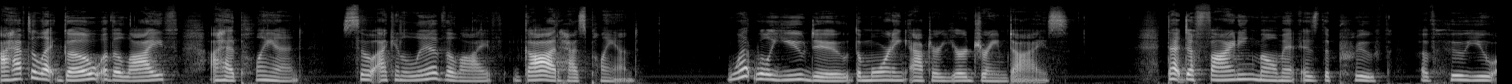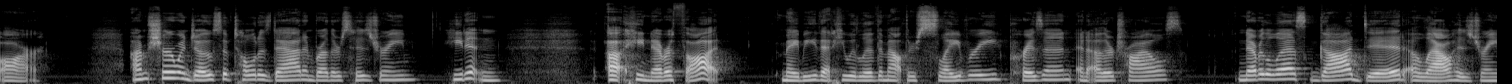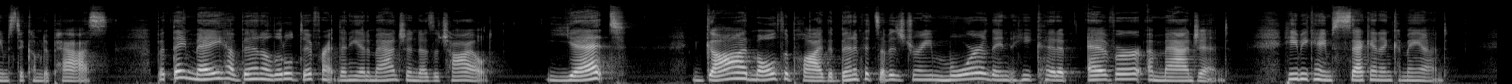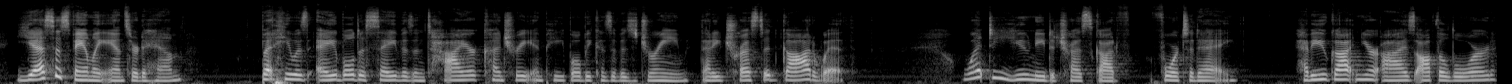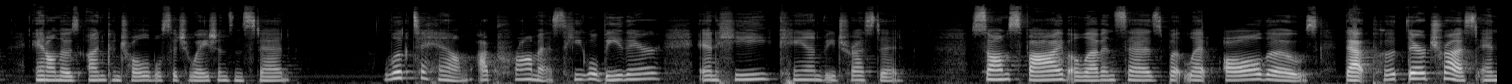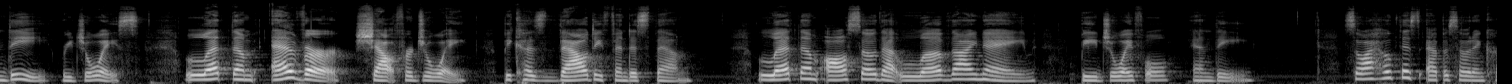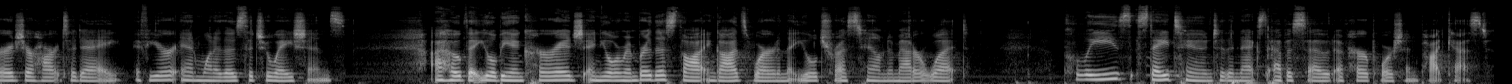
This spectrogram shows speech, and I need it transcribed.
I have to let go of the life I had planned so I can live the life God has planned. What will you do the morning after your dream dies? That defining moment is the proof of who you are. I'm sure when Joseph told his dad and brothers his dream, he didn't, uh, he never thought maybe that he would live them out through slavery, prison, and other trials. Nevertheless, God did allow his dreams to come to pass, but they may have been a little different than he had imagined as a child. Yet, God multiplied the benefits of his dream more than he could have ever imagined. He became second in command. Yes, his family answered to him, but he was able to save his entire country and people because of his dream that he trusted God with. What do you need to trust God for today? Have you gotten your eyes off the Lord and on those uncontrollable situations instead? Look to Him. I promise He will be there and He can be trusted. Psalms 5:11 says, "But let all those that put their trust in thee rejoice. Let them ever shout for joy, because thou defendest them. Let them also that love thy name be joyful in thee. So I hope this episode encouraged your heart today if you're in one of those situations. I hope that you'll be encouraged and you'll remember this thought in God's word and that you'll trust Him no matter what. Please stay tuned to the next episode of Her Portion podcast.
